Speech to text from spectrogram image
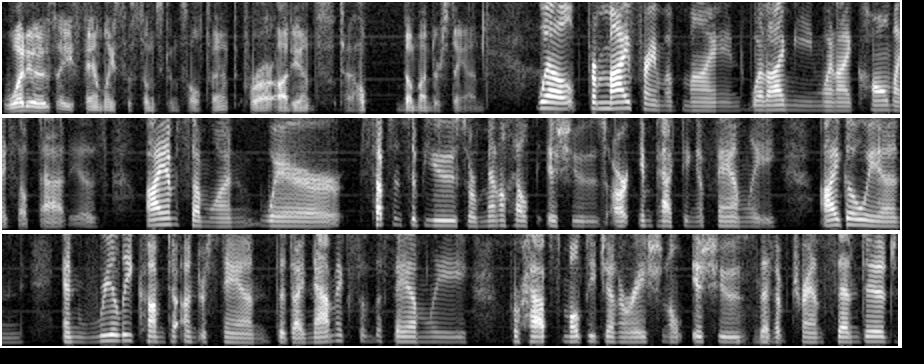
What is a family systems consultant for our audience to help them understand? Well, from my frame of mind, what I mean when I call myself that is I am someone where substance abuse or mental health issues are impacting a family. I go in and really come to understand the dynamics of the family, perhaps multi generational issues that mm-hmm. have transcended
